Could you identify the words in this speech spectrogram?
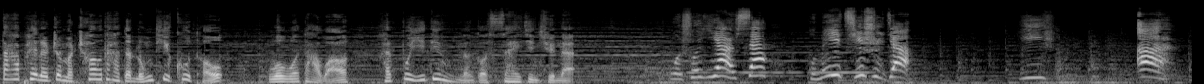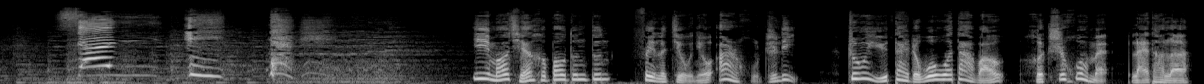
搭配了这么超大的龙屉裤头，窝窝大王还不一定能够塞进去呢。我说一二三，我们一起使劲！一、二、三，一。一毛钱和包墩墩费了九牛二虎之力，终于带着窝窝大王和吃货们来到了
